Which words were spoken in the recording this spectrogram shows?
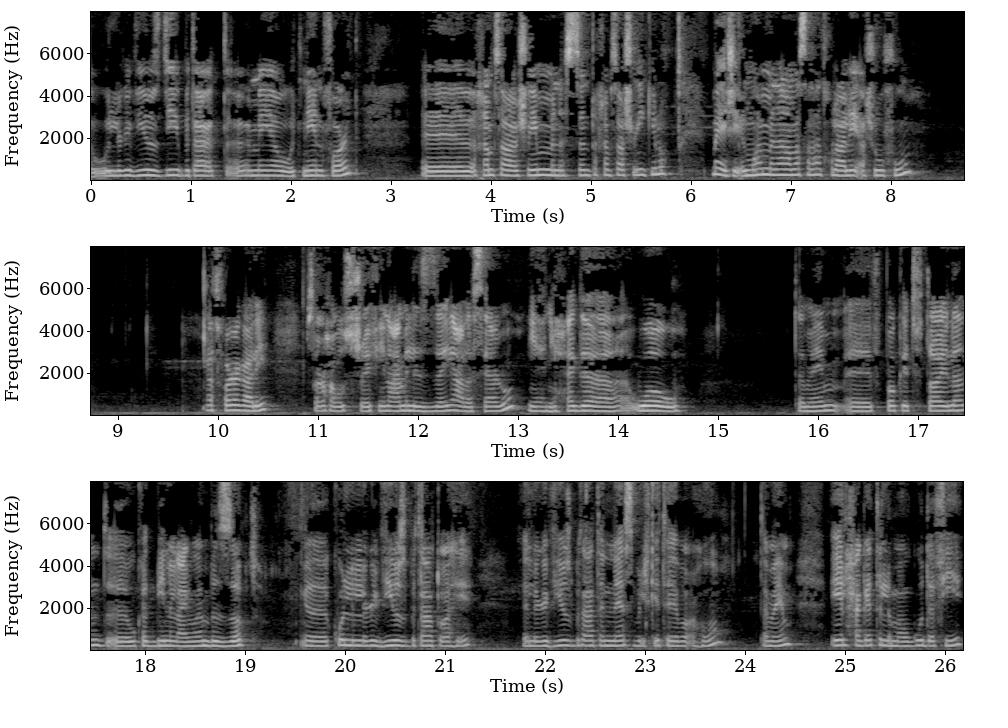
وال reviews دي بتاعت مية واتنين فرد. خمسة وعشرين من السنت خمسة وعشرين كيلو. ماشي المهم إن أنا مثلا هدخل عليه أشوفه أتفرج عليه. بصراحة بص شايفين عامل إزاي على سعره. يعني حاجة wow. تمام؟ في بوكيت في تايلاند وكاتبين العنوان بالظبط. كل ال reviews بتاعته أهي. ال reviews بتاعت الناس بالكتابة أهو. تمام؟ إيه الحاجات اللي موجودة فيه؟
